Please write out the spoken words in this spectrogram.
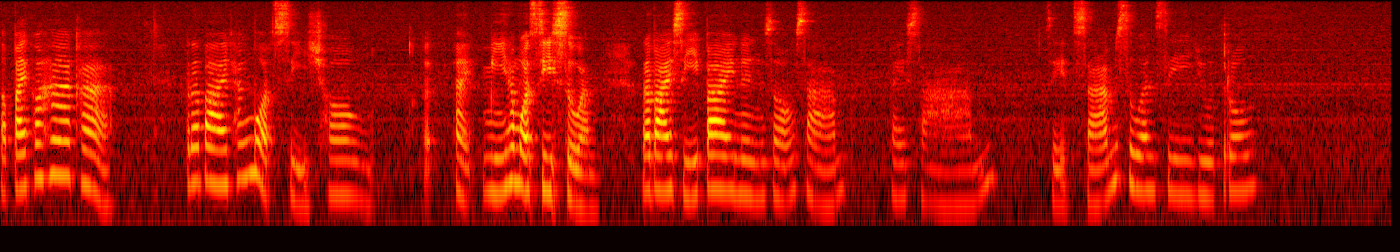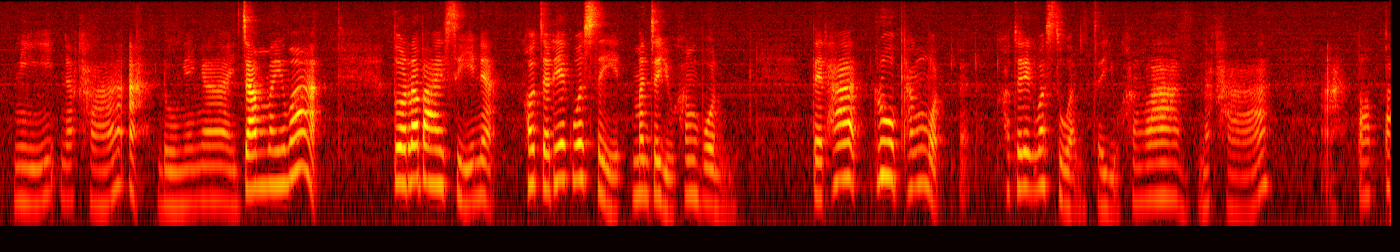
ต่อไปข้อ 5 ค่ะ ระบายทั้งหมด 4 ช่อง เอ่อมีทั้งหมด 4 ส่วน ระบายสีไป 1 2 3 ไป 3 เศษ 3 ส่วน 4 อยู่ตรง นี้นะคะอะดูง่ายๆจำไว้ว่า ตัวระบายสีเนี่ยเขาจะเรียกว่าเศษมันจะอยู่ข้างบน แต่ถ้ารูปทั้งหมดเขาจะเรียกว่าส่วนจะอยู่ข้างล่างนะคะอะต่อไป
